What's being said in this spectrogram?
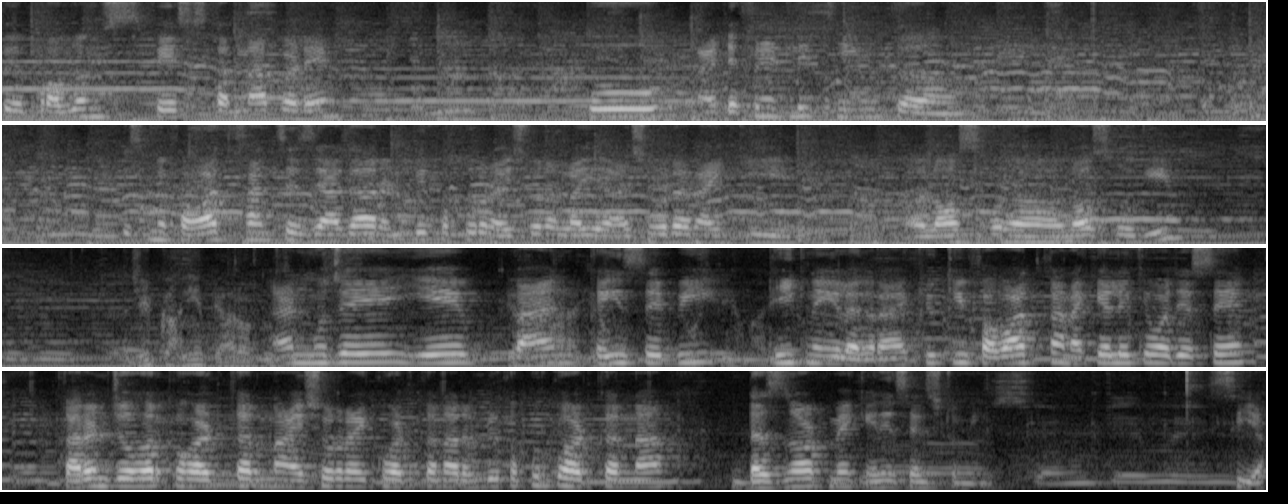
प्रॉब्लम्स फेस करना पड़े तो आई डेफिनेटली थिंक इसमें फवाद खान से ज़्यादा रणबीर कपूर और ऐश्वर्या राय ऐश्वर्या राय की लॉस लॉस होगी। अजीब कहानी है प्यार और एंड मुझे ये बैन कहीं से भी ठीक नहीं लग रहा है क्योंकि फवाद खान अकेले की वजह से करण जौहर को हर्ट करना ऐश्वर्या राय को हर्ट करना रणबीर कपूर को हर्ट करना does not make any sense to me Siya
